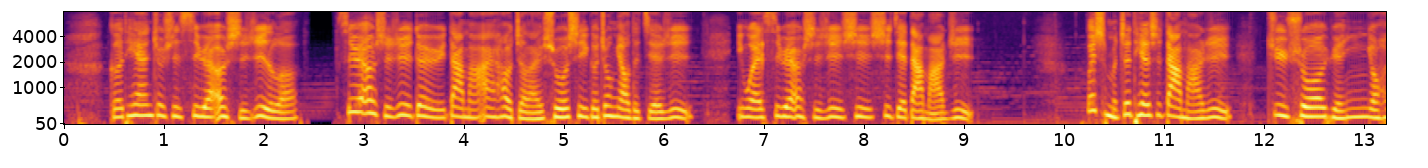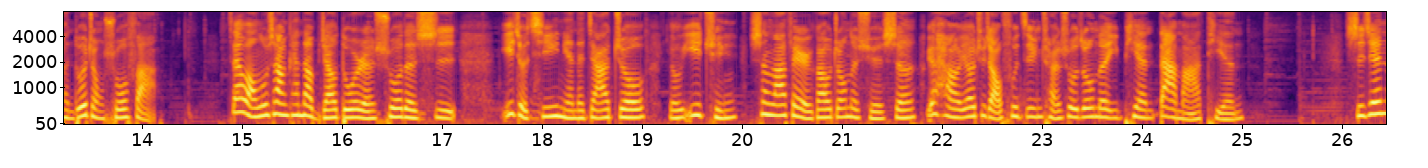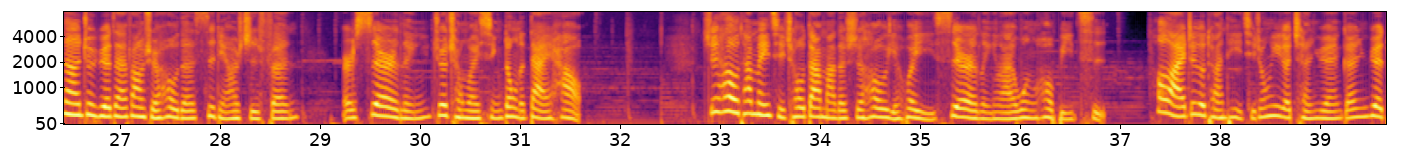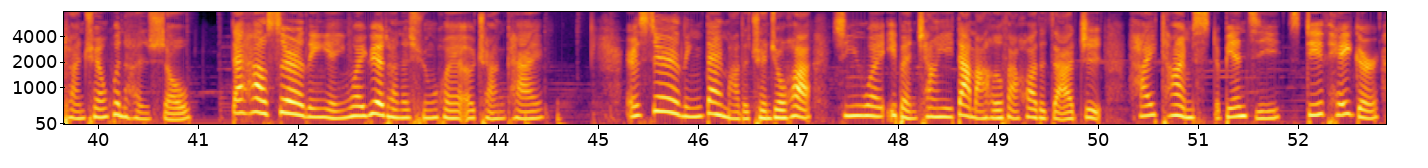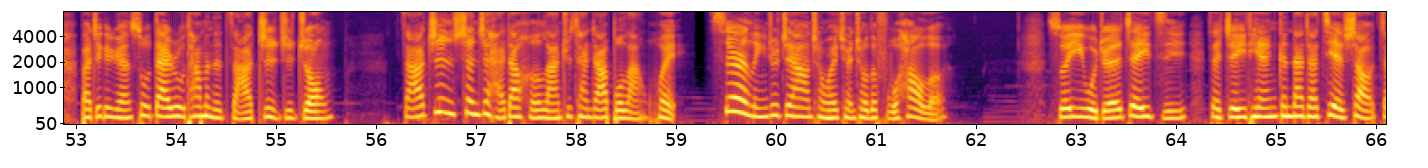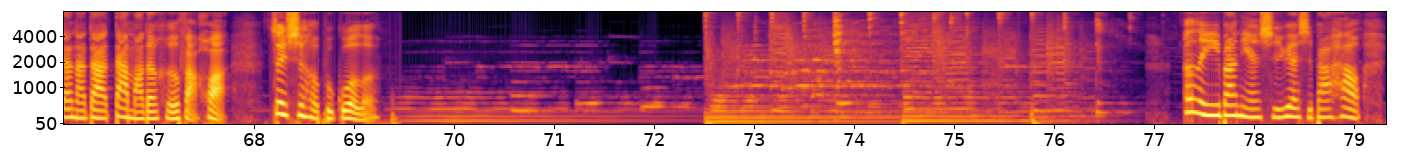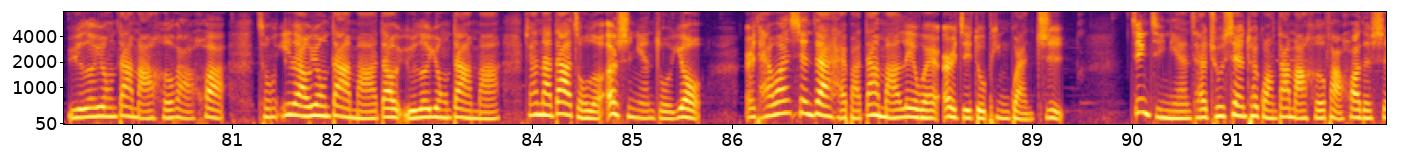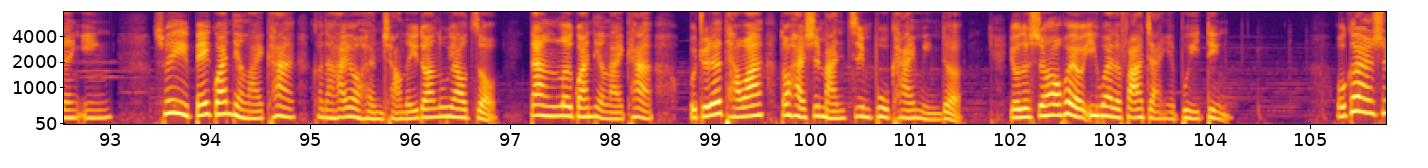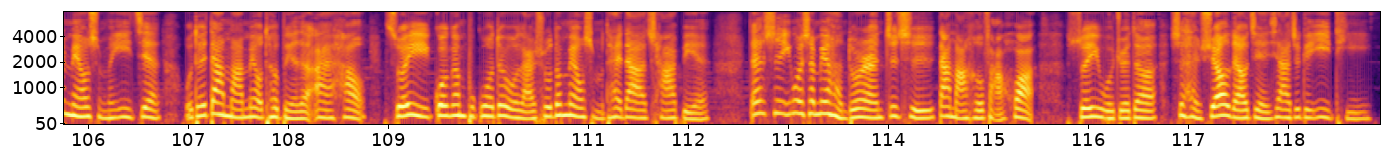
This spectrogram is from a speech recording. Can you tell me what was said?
隔天就是四月二十日了。四月二十日对于大麻爱好者来说是一个重要的节日，因为四月二十日是世界大麻日。为什么这天是大麻日？据说原因有很多种说法。在网络上看到比较多人说的是，一九七一年的加州有一群圣拉斐尔高中的学生约好要去找附近传说中的一片大麻田。时间呢，就约在放学后的四点二十分，而四二零就成为行动的代号。之后，他们一起抽大麻的时候，也会以四二零来问候彼此。后来，这个团体其中一个成员跟乐团圈混得很熟，代号四二零也因为乐团的巡回而传开。而四二零代码的全球化，是因为一本倡议大麻合法化的杂志《High Times》的编辑 Steve Hager 把这个元素带入他们的杂志之中。杂志甚至还到荷兰去参加博览会，四二零就这样成为全球的符号了。所以我觉得这一集在这一天跟大家介绍加拿大大麻的合法化，最适合不过了。二零一八年十月十八号，娱乐用大麻合法化，从医疗用大麻到娱乐用大麻，加拿大走了二十年左右。而台湾现在还把大麻列为二级毒品管制，近几年才出现推广大麻合法化的声音，所以悲观点来看，可能还有很长的一段路要走；但乐观点来看，我觉得台湾都还是蛮进步开明的，有的时候会有意外的发展，也不一定。我个人是没有什么意见，我对大麻没有特别的爱好，所以过跟不过对我来说都没有什么太大的差别。但是因为身边很多人支持大麻合法化，所以我觉得是很需要了解一下这个议题。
